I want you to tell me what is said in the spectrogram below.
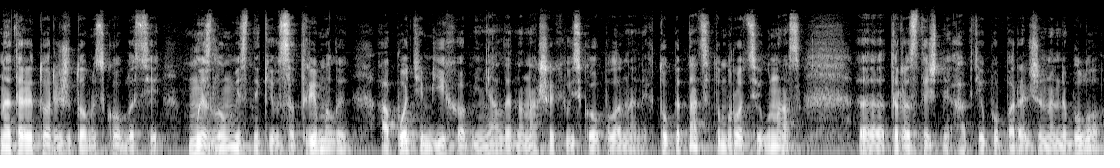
на території Житомирської області. Ми зловмисників затримали, а потім їх обміняли на наших військовополонених. То в 2015 році у нас е, терористичних актів попереджено не було.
